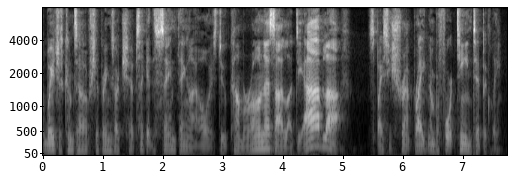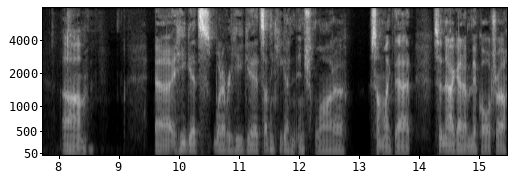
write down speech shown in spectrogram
The waitress comes out. She brings our chips. I get the same thing I always do. Camarones a la diabla. Spicy shrimp, right? Number 14, typically. Um, uh, he gets whatever he gets. I think he got an enchilada, something like that. Sitting there, I got a Mich Ultra.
